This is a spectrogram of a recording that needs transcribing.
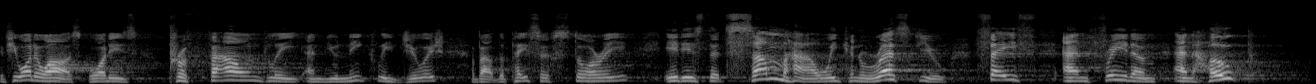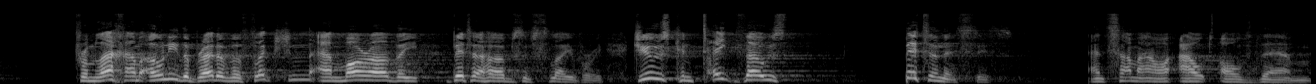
If you want to ask what is profoundly and uniquely Jewish about the Pesach story, it is that somehow we can rescue faith and freedom and hope from lechem, only the bread of affliction, and maror, the bitter herbs of slavery. Jews can take those bitternesses and somehow out of them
